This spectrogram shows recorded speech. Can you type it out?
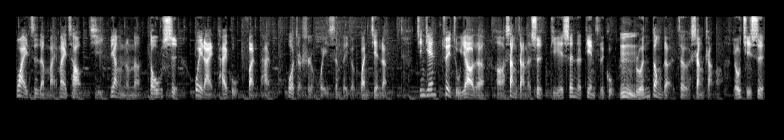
外资的买卖超及量能呢，都是未来台股反弹或者是回升的一个关键了。今天最主要的啊上涨的是叠升的电子股，嗯轮动的这个上涨啊，尤其是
